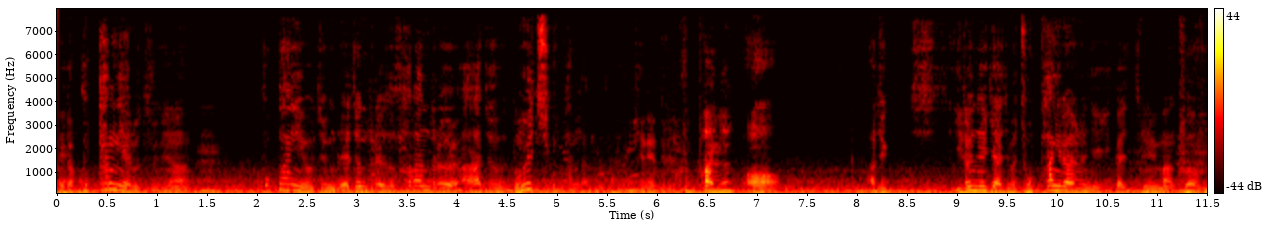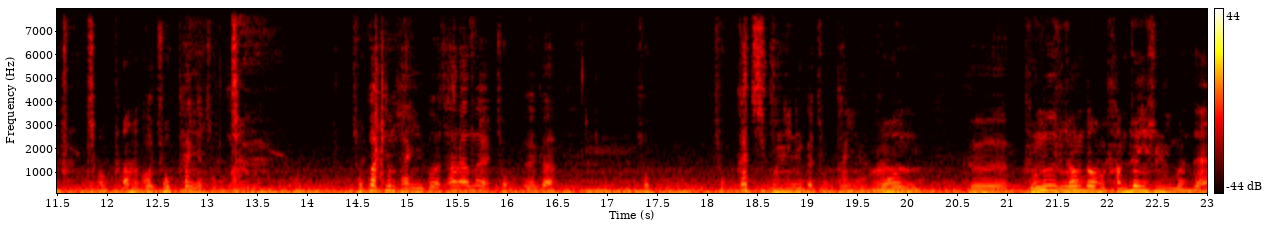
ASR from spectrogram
내가 쿠팡 예로 들면 음. 쿠팡이 요즘 레전드에서 사람들을 아주 노예 말이야. 걔네들이. 쿠팡이? 어. 아주 이런 얘기하지만 조팡이라는 얘기까지 들릴 만큼 저팡. 어 조팡이야 조팡. 족 같은 팡이고 사람을 족 그러니까 음. 족 족같이 굴리니까 조팡이야. 음. 돈그 그, 돈으로 그 정도면 감정이 실린 건데?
